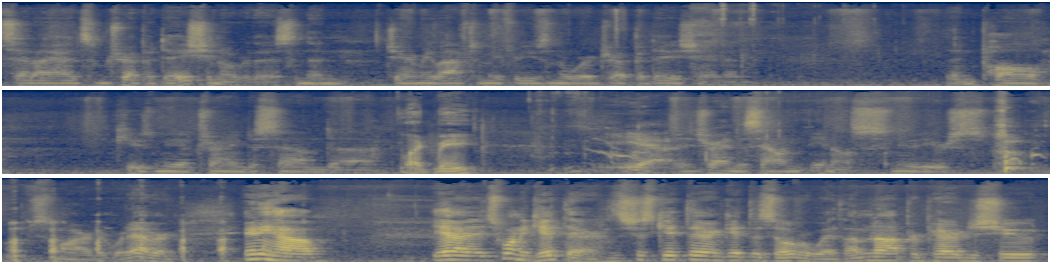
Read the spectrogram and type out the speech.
said I had some trepidation over this, and then Jeremy laughed at me for using the word trepidation, and then Paul accused me of trying to sound. Uh, Like me. yeah, trying to sound, you know, snooty or s- smart or whatever. Anyhow, yeah, I just want to get there. Let's just get there and get this over with. I'm not prepared to shoot.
